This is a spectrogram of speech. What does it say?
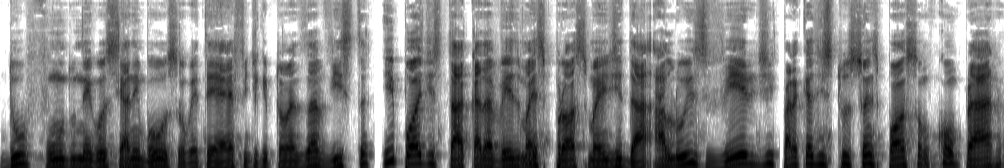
do fundo negociado em bolsa, o ETF de criptomoedas à vista, e pode estar cada vez mais mais próximo de dar a luz verde para que as instituições possam comprar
